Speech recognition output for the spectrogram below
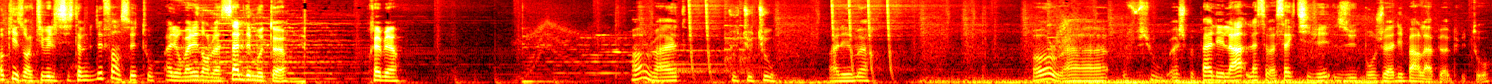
Ok, ils ont activé le système de défense, c'est tout. Allez, on va aller dans la salle des moteurs. Très bien. Alright. Tout, tout, tout. Allez, meurs. Alright. Ah, Je peux pas aller là. Là, ça va s'activer. Zut. Bon, je vais aller par là, plutôt.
